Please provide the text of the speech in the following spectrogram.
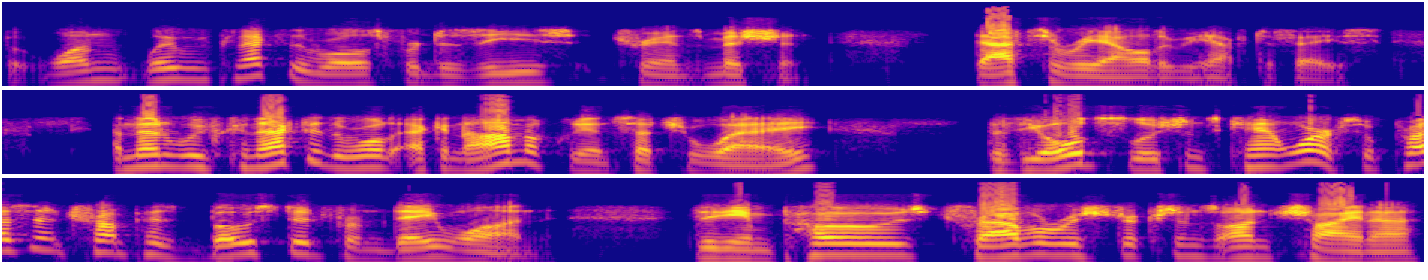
but one way we've connected the world is for disease transmission. That's a reality we have to face. And then we've connected the world economically in such a way that the old solutions can't work. So President Trump has boasted from day one that he imposed travel restrictions on China,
